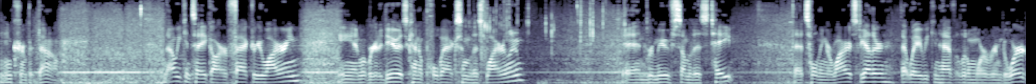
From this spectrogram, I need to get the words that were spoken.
and crimp it down. Now we can take our factory wiring and what we're going to do is kind of pull back some of this wire loom and remove some of this tape that's holding our wires together. That way we can have a little more room to work.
